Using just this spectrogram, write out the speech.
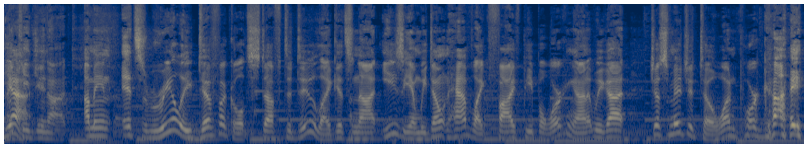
Yeah. I kid you not. I mean, it's really difficult stuff to do. Like, it's not easy, and we don't have like five people working on it. We got just Midgeto, one poor guy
